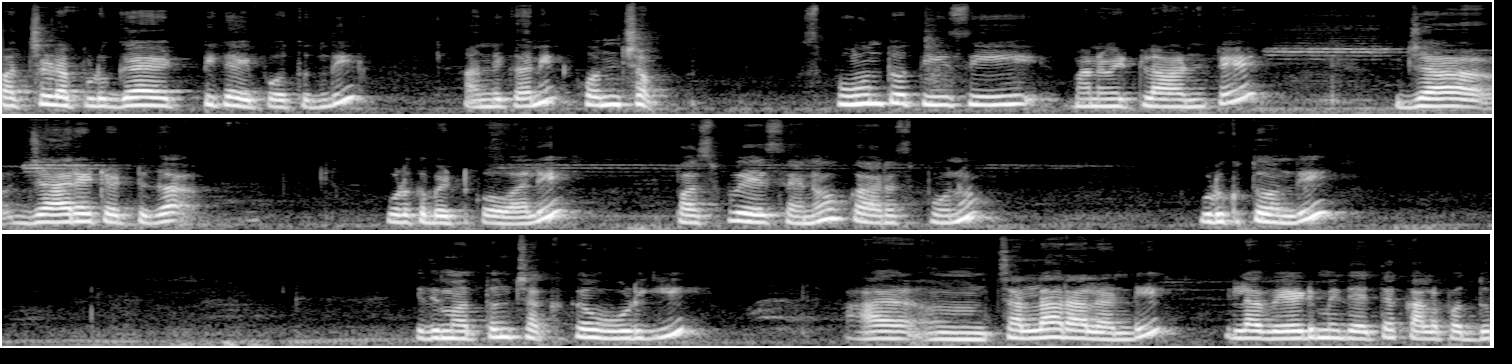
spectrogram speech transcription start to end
పచ్చడి అప్పుడు గట్టిగా అయిపోతుంది. అందుకని కొంచెం స్పూన్తో తీసి మనం ఇట్లా అంటే జా జారేటట్టుగా ఉడకబెట్టుకోవాలి. పసుపు వేసాను. ఒక అర స్పూను ఉడుకుతోంది. ఇది మొత్తం చక్కగా ఉడిగి చల్లారాలండి. ఇలా వేడి మీద అయితే కలపద్దు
